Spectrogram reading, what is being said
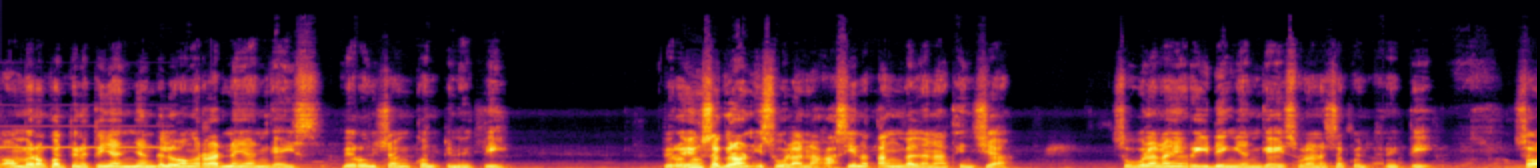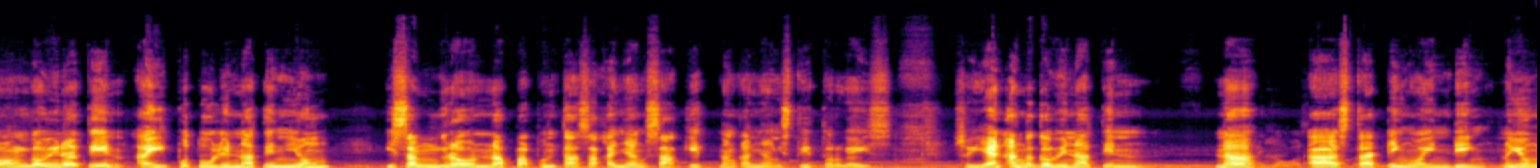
So ang merong continuity niyan, yan dalawang rod na yan guys, meron siyang continuity. Pero yung sa ground is wala na kasi natanggal na natin siya. So wala na yung reading yan guys, wala na siyang continuity. So ang gawin natin ay putulin natin yung isang ground na papunta sa kanyang sakit ng kanyang stator guys. So yan ang gagawin natin na ah, starting winding, na yung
